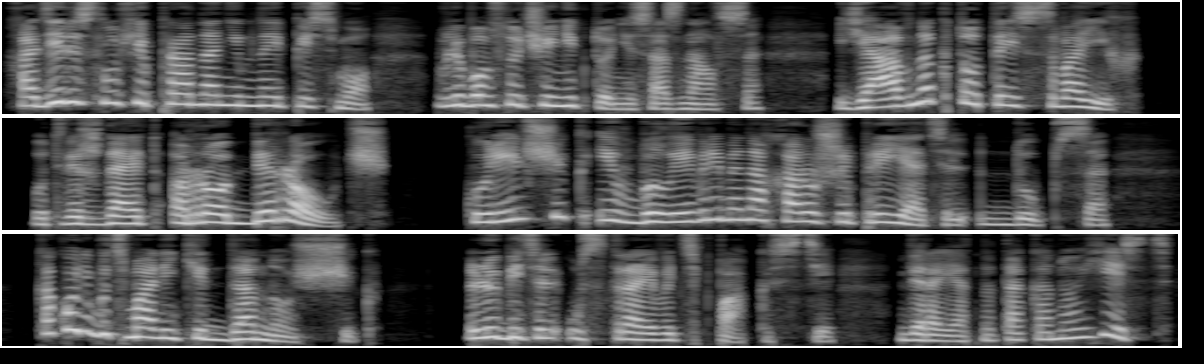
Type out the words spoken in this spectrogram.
Ходили слухи про анонимное письмо. В любом случае никто не сознался. Явно кто-то из своих, утверждает Робби Роуч, курильщик и в былые времена хороший приятель Дупса, какой-нибудь маленький доносчик, любитель устраивать пакости. Вероятно, так оно и есть,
